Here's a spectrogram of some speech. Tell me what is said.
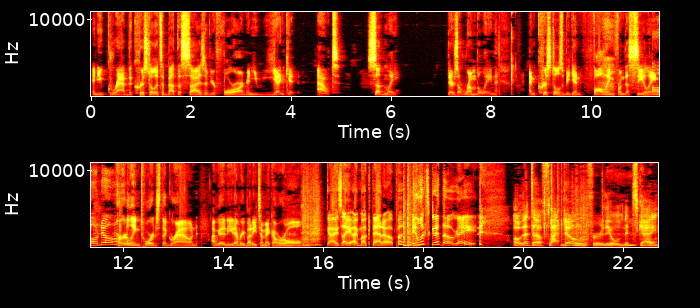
and you grab the crystal. It's about the size of your forearm, and you yank it out. Suddenly, there's a rumbling and crystals begin falling from the ceiling. Oh, no. Hurtling towards the ground. I'm going to need everybody to make a roll. Guys, I, I mucked that up. It looks good though, right? Oh, that's a flat no for the old Vince guy.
